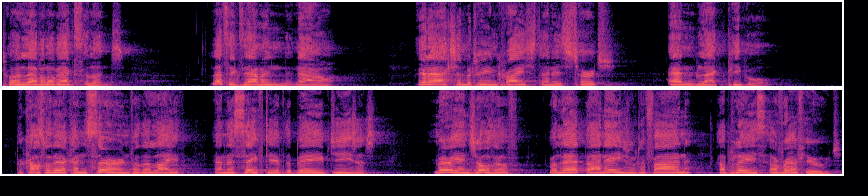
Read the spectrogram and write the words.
to a level of excellence. Let's examine now the interaction between Christ and his church and black people. Because of their concern for the life and the safety of the babe Jesus, Mary and Joseph were led by an angel to find a place of refuge.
